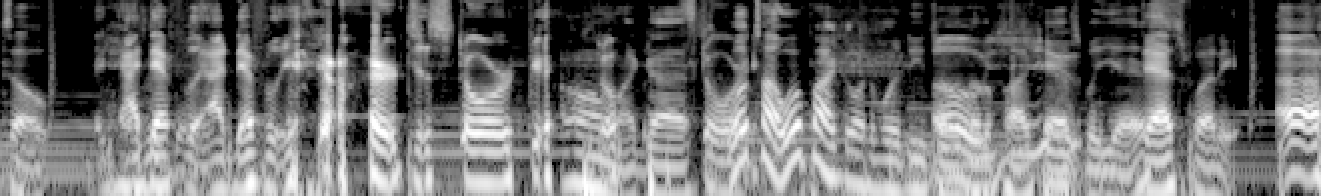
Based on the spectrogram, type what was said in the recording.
So I definitely, I definitely heard the story. Oh my gosh. Story. We'll talk. We'll probably go into more detail Oh, on the podcast. But yeah, That's funny. Uh,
